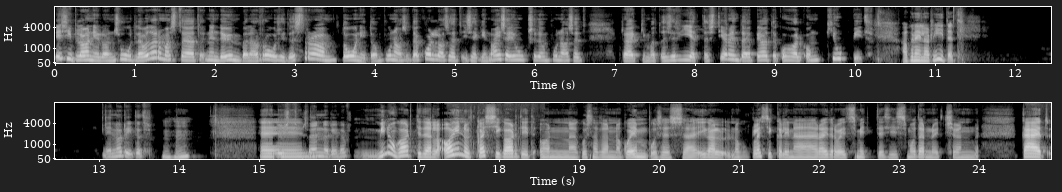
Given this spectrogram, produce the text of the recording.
esiplaanil on suudlevad armastajad, nende ümber on roosidest raam, toonid on punased ja kollased, isegi naise juuksed on punased, rääkimata siis riietest ja nende peade kohal on kiupid. aga neil on riided? Neil on riided mm. -hmm just, see on erinev. minu kaartidel ainult kassikaardid on, kus nad on nagu embuses, igal nagu klassikaline Rider Waite Smith ja siis Modern Witch on käed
